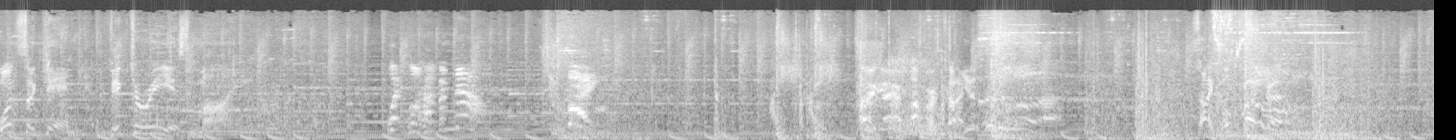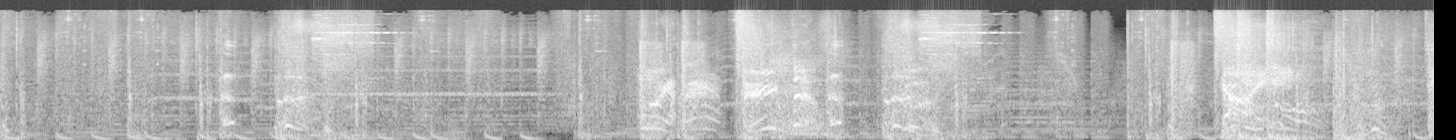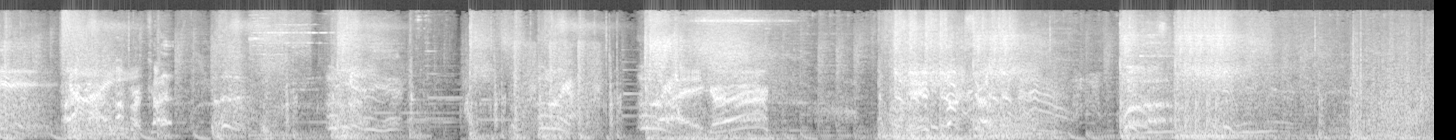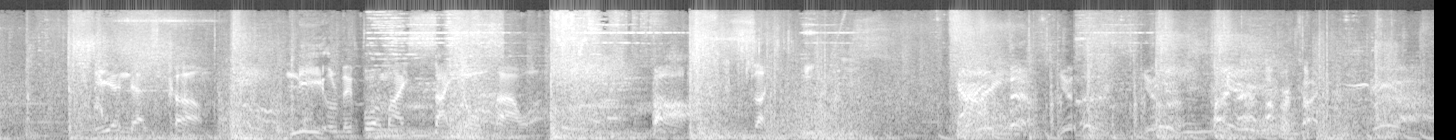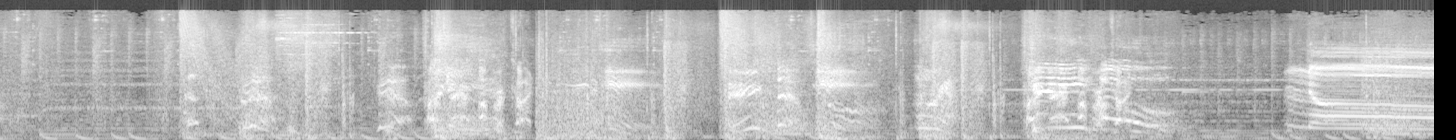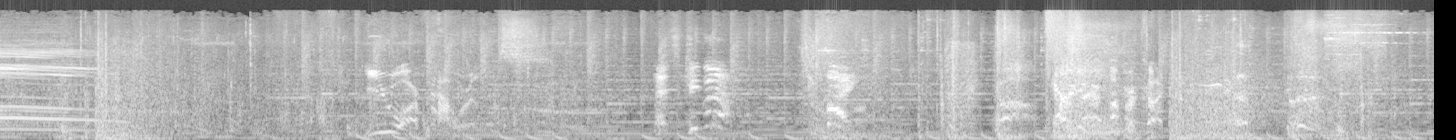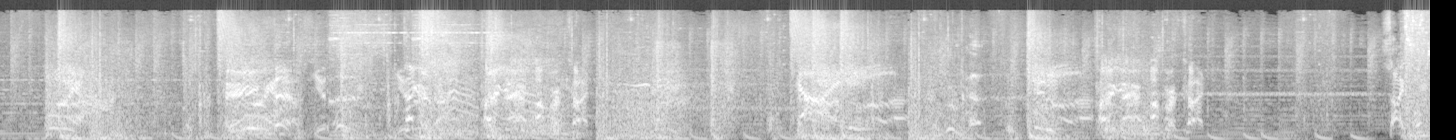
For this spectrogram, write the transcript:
Once again, victory is mine. What will happen now? Fight! End has come. Kneel before my psycho power. Ah, such weakness. Powerless. Let's keep it up! Fight! Tiger uppercut! Uppercut! Die! Tiger uppercut! Cycle!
